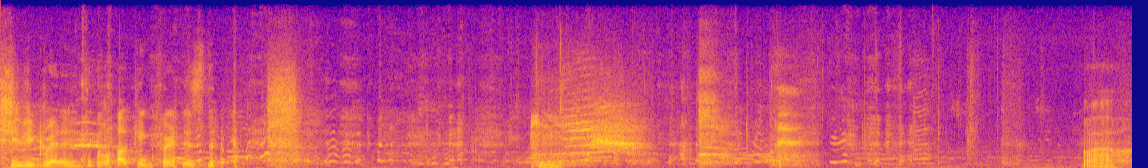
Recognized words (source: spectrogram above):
she regretted walking for his wow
